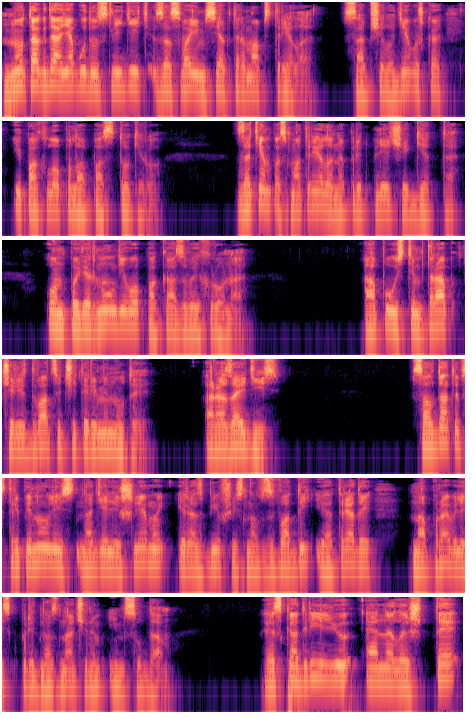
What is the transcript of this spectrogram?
«Ну тогда я буду следить за своим сектором обстрела», сообщила девушка и похлопала по стокеру. Затем посмотрела на предплечье Гетта. Он повернул его, показывая хрона. «Опустим трап через 24 минуты. Разойдись». Солдаты встрепенулись, надели шлемы и, разбившись на взводы и отряды, направились к предназначенным им судам. Эскадрилью НЛШТ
